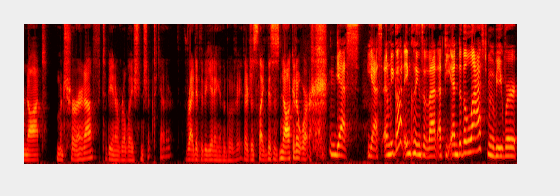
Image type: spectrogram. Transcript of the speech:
not mature enough to be in a relationship together right at the beginning of the movie. They're just like, this is not going to work. Yes, yes. And we got inklings of that at the end of the last movie where,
